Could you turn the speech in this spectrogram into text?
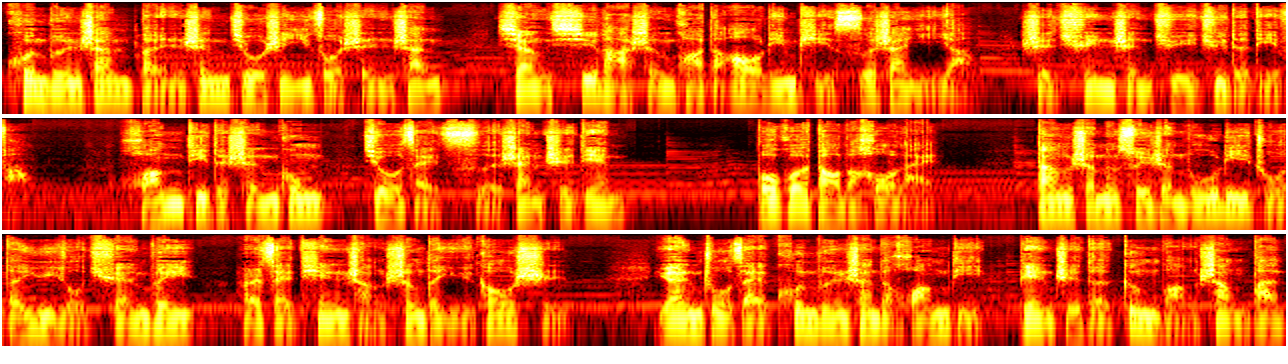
昆仑山本身就是一座神山，像希腊神话的奥林匹斯山一样，是群神聚居的地方。皇帝的神宫就在此山之巅。不过到了后来，当人们随着奴隶主的愈有权威而在天上升得愈高时，原住在昆仑山的皇帝便值得更往上搬，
